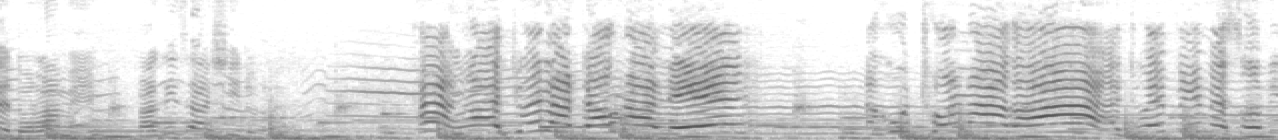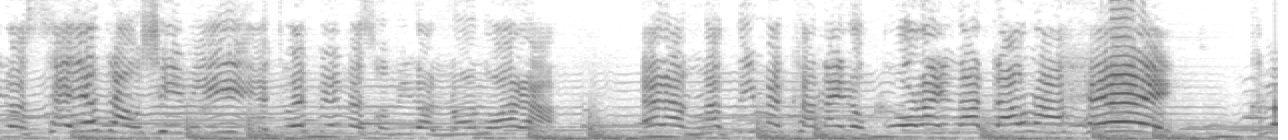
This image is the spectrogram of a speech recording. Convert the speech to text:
လဲဒေါ်လာမေဘာကိစ္စရှိလို့လဲအဲငါအကျွဲလာတောင်းတာလေအခုထွန်းလာကအကျွဲပေးမယ်ဆိုပြီးတော့10ရက်တောင်ရှိပြီအကျွဲပေးမယ်ဆိုပြီးတော့လွန်သွားတာအဲ့ဒါငါသိမဲ့ခံနိုင်တော့ကိုယ်တိုင်သာတောင်းတာဟေးခဏ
